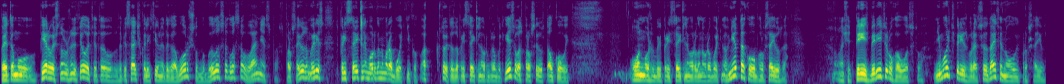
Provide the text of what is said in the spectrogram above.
Поэтому первое, что нужно сделать, это записать в коллективный договор, чтобы было согласование с профсоюзом или с представительным органом работников. А что это за представительный орган работников? Есть у вас профсоюз толковый? Он может быть представительным органом работников. Нет такого профсоюза. Значит, переизберите руководство. Не можете переизбрать, создайте новый профсоюз.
